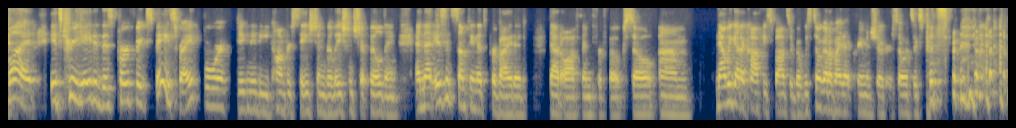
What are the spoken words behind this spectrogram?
But it's created this perfect space, right, for dignity, conversation, relationship building. And that isn't something that's provided that often for folks. So, um, now we got a coffee sponsor, but we still got to buy that cream and sugar. So it's expensive.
